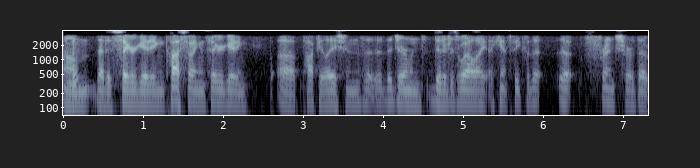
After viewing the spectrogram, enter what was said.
Um, that is segregating, classifying, and segregating uh, populations. The, the Germans did it as well. I, I can't speak for the, the French or the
